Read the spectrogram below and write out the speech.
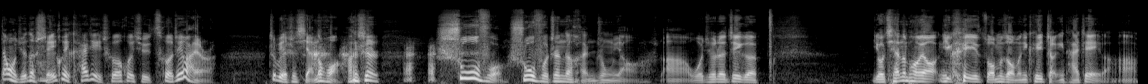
但我觉得谁会开这车会去测这玩意儿？这不也是闲得慌？还 是舒服？舒服真的很重要啊！我觉得这个有钱的朋友，你可以琢磨琢磨，你可以整一台这个啊。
